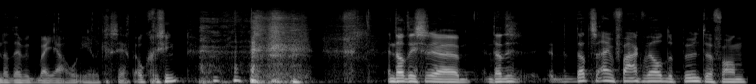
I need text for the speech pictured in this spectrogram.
En dat heb ik bij jou eerlijk gezegd ook gezien. en dat, is, eh, dat, is, dat zijn vaak wel de punten van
